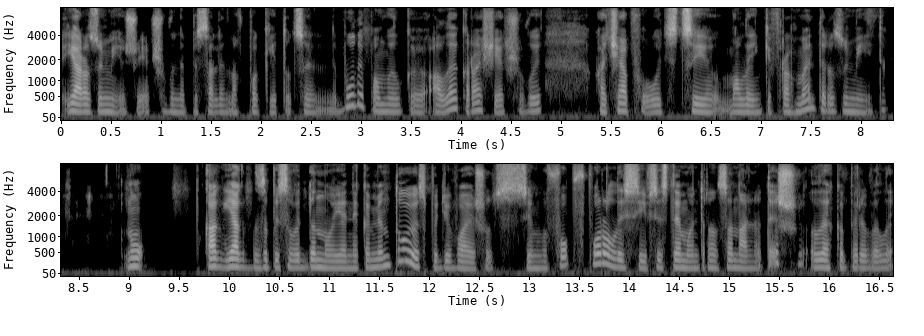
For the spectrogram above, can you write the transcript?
Я розумію, що якщо ви написали навпаки, то це не буде помилкою, але краще, якщо ви хоча б ось ці маленькі фрагменти розумієте. Ну, як, як записувати дано, я не коментую. Сподіваюся, що з цим впорались і в систему інтернаціональну теж легко перевели.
